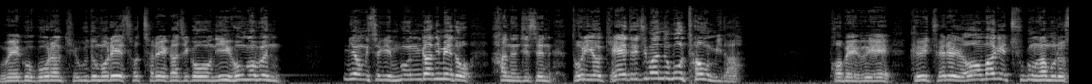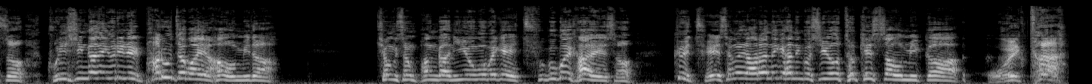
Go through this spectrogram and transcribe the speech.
외국 오랑캐 우두머리의 서찰을 가지고 온 이 홍업은 명색이 문가님에도 하는 짓은 도리어 개되지만도 못하옵니다. 법에 의해 그 죄를 엄하게 추궁함으로써 군신간의 의리를 바로잡아야 하옵니다. 경성판관 이용업에게 추국을 가해서 그 죄상을 알아내게 하는 것이 어떻게 싸웁니까? 옳다!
